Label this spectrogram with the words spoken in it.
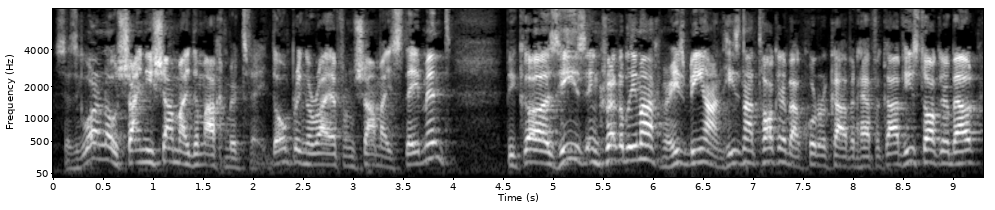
Says Gemara, no, shiny Shammai the machmir Don't bring a raya from Shammai's statement because he's incredibly machmir. He's beyond. He's not talking about quarter kav and half a kav. He's talking about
